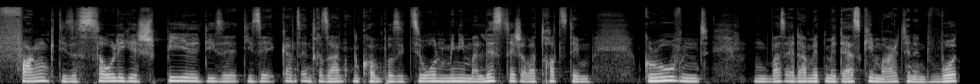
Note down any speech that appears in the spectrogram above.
Funk, dieses soulige Spiel, diese, diese ganz interessanten Kompositionen, minimalistisch, aber trotzdem groovend. Was er da mit Medeski, Martin und Wood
